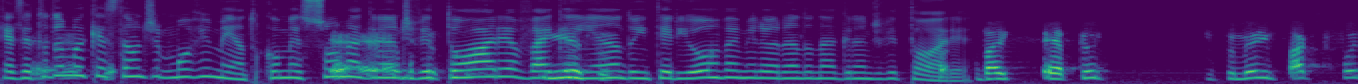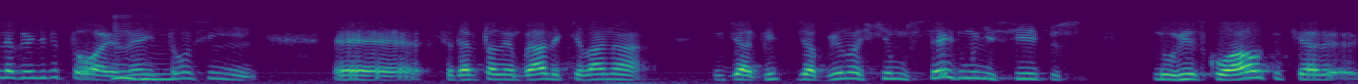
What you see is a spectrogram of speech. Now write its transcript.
Quer dizer, tudo é, uma é, questão de movimento. Começou é, na Grande Vitória, vai isso. ganhando o interior, vai melhorando na Grande Vitória. Vai, é, porque o primeiro impacto foi na Grande Vitória, né? uhum. né? Então, assim, é, você deve estar lembrado que lá na, no dia 20 de abril nós tínhamos seis municípios no risco alto, que, era,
